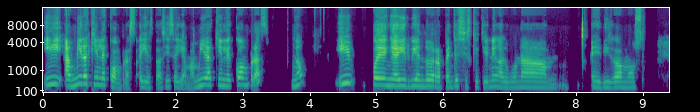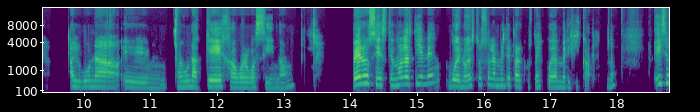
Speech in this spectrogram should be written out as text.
Y a Mira quién le compras, ahí está, así se llama, Mira quién le compras, ¿no? Y pueden ir viendo de repente si es que tienen alguna, mm, eh, digamos, alguna, eh, alguna queja o algo así, ¿no? Pero si es que no la tienen, bueno, esto es solamente para que ustedes puedan verificarlo, ¿no? Y si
